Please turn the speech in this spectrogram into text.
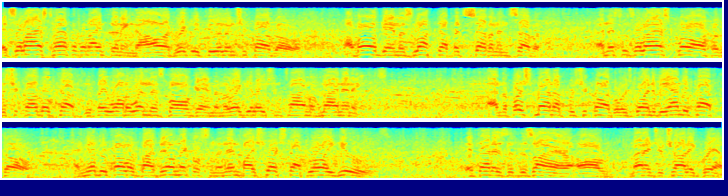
It's the last half of the ninth inning now at Wrigley Field in Chicago. Our ball game is locked up at seven and seven. And this is the last call for the Chicago Cubs if they want to win this ball game in the regulation time of nine innings. And the first man up for Chicago is going to be Andy Pafko. And he'll be followed by Bill Nicholson and then by shortstop Roy Hughes. If that is the desire of manager Charlie Grimm.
